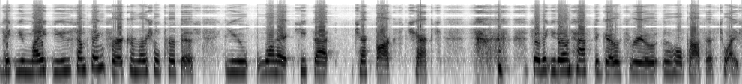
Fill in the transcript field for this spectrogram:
that you might use something for a commercial purpose, you want to keep that checkbox checked so that you don't have to go through the whole process twice.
